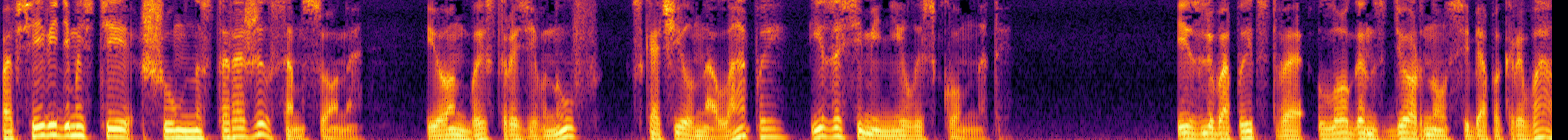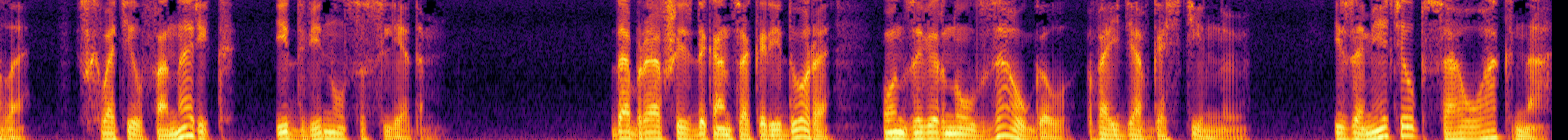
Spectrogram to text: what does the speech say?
По всей видимости, шум насторожил Самсона, и он, быстро зевнув, вскочил на лапы и засеменил из комнаты. Из любопытства Логан сдернул с себя покрывало, схватил фонарик и двинулся следом. Добравшись до конца коридора, он завернул за угол, войдя в гостиную, и заметил пса у окна.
